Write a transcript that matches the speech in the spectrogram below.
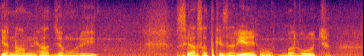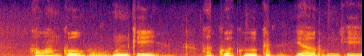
یا نام نہاد جمہوری سیاست کے ذریعے بلوچ عوام کو ان کی حق و حقوق یا ان کی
